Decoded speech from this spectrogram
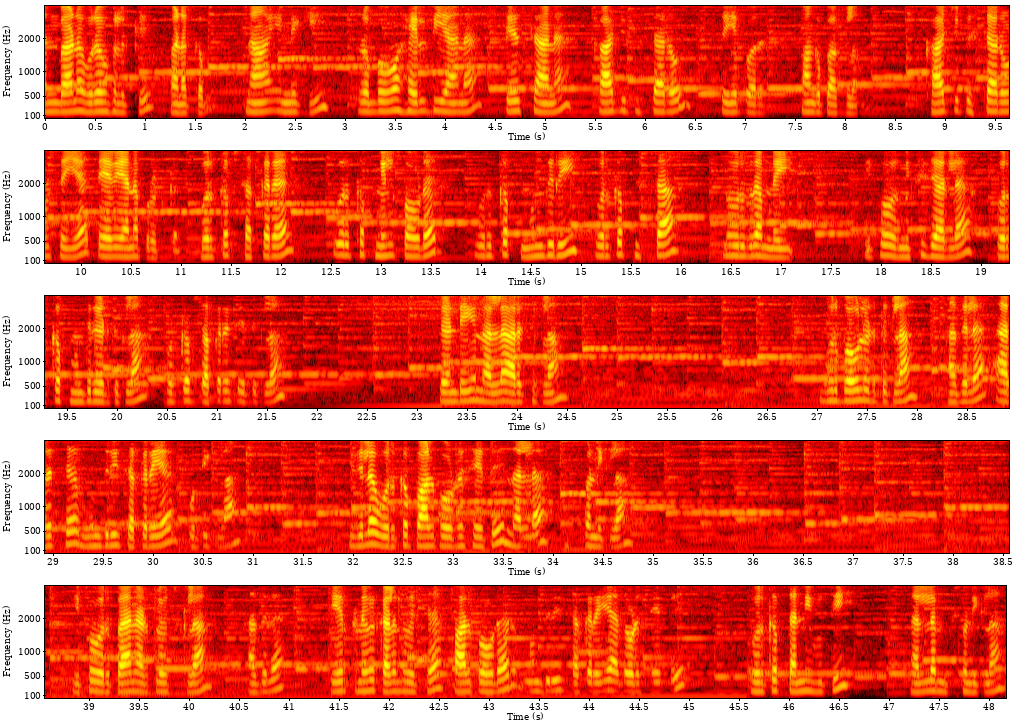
அன்பான உறவுகளுக்கு வணக்கம். நான் இன்னைக்கு ரொம்பவும் ஹெல்த்தியான டேஸ்டான காஜு பிஸ்தா ரோல் செய்ய போகிறேன் வாங்க பார்க்கலாம். காஜு பிஸ்தா ரோல் செய்ய தேவையான பொருட்கள். ஒரு கப் சர்க்கரை ஒரு கப் மில்க் பவுடர் ஒரு கப் முந்திரி ஒரு கப் பிஸ்தா நூறு கிராம் நெய். இப்போ ஒரு மிக்ஸி ஜாரில் ஒரு கப் முந்திரி எடுத்துக்கலாம் ஒரு கப் சர்க்கரை சேர்த்துக்கலாம். ரெண்டையும் நல்லா அரைச்சிக்கலாம். ஒரு பவுல் எடுத்துக்கலாம். அதில் அரைச்ச முந்திரி சர்க்கரையை கொட்டிக்கலாம். இதில் ஒரு கப் பால் பவுடர் சேர்த்து நல்லா மிக்ஸ் பண்ணிக்கலாம். இப்போ ஒரு பேன் அடுப்பில் வச்சுக்கலாம். அதில் ஏற்கனவே கலந்து வச்ச பால் பவுடர் முந்திரி சர்க்கரையை அதோடு சேர்த்து ஒரு கப் தண்ணி ஊற்றி நல்லா மிக்ஸ் பண்ணிக்கலாம்.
